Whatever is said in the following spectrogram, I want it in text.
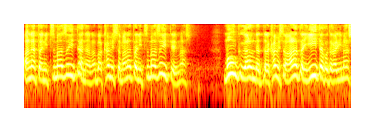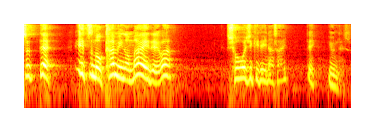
あなたにつまずいたならば神様あなたにつまずいています。文句があるんだったら神様あなたに言いたことがありますっていつも神の前では正直でいなさいって言うんです。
